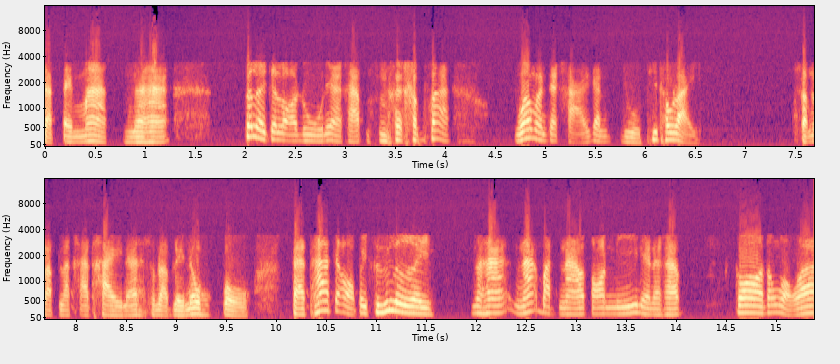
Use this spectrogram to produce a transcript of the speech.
จัดเต็มมากนะฮะ ก็เลยจะรอดูเนี่ยครับนะครับว่าว่ามันจะขายกันอยู่ที่เท่าไหร่สำหรับราคาไทยนะสำหรับ Reno 6 Pro แต่ถ้าจะออกไปซื้อเลยนะฮะ ณ บัตรนาวตอนนี้เนี่ยนะครับ ก็ต้องบอกว่า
